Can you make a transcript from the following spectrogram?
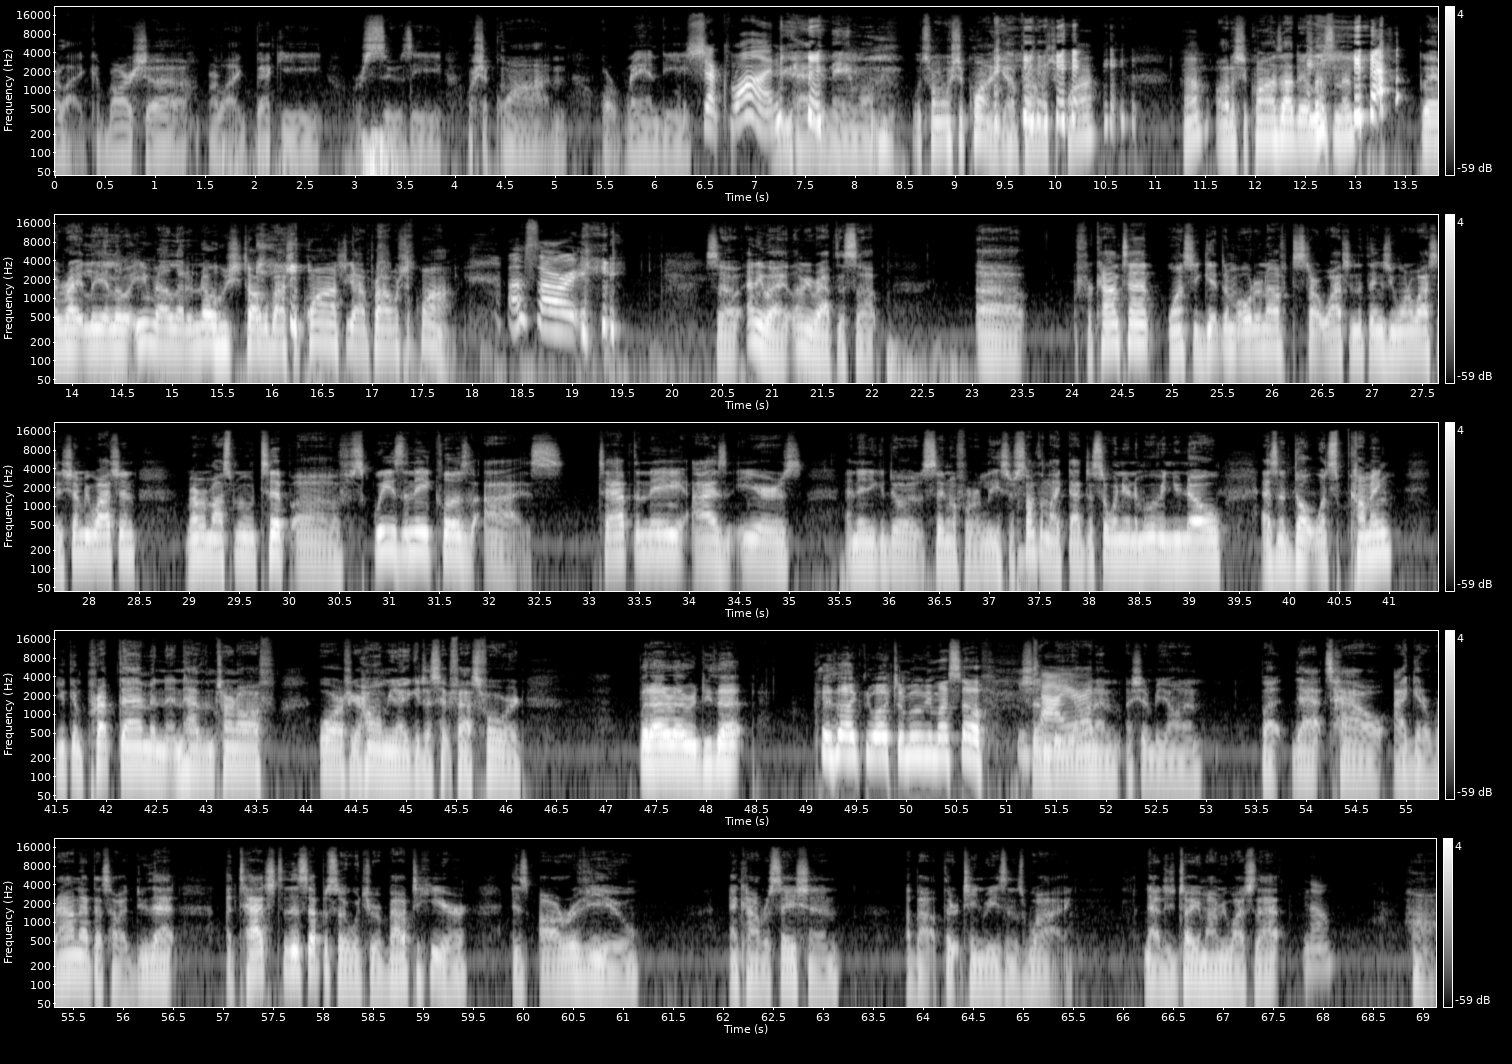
or like Marsha, or like Becky, or Susie, or Shaquan, or Randy. Shaquan. You had to name them. What's wrong with Shaquan? You got a problem with Shaquan? Huh? All the Shaquans out there listening? Go ahead, write Leah a little email. Let her know who she talking about. Shaquan. She got a problem with Shaquan. I'm sorry. So anyway, let me wrap this up. Uh, for content, once you get them old enough to start watching the things you want to watch, they shouldn't be watching. Remember my smooth tip of squeeze the knee, close the eyes, tap the knee, eyes and ears, and then you can do a signal for release or something like that. Just so when you're in the movie and you know as an adult what's coming, you can prep them and, and have them turn off. Or if you're home, you know you can just hit fast forward. But I don't ever do that because I like to watch a movie myself. You shouldn't be yawning. I shouldn't be yawning. But that's how I get around that. That's how I do that. Attached to this episode, what you're about to hear, is our review and conversation about 13 Reasons Why. Now, did you tell your mom you watched that? no. Huh.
